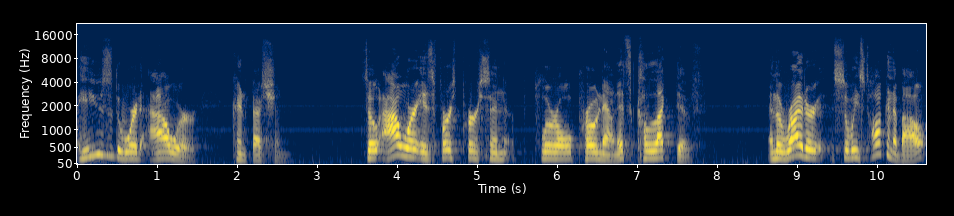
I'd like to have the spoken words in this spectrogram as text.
he uses the word our confession. So our is first person plural pronoun, it's collective. And the writer, so he's talking about,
